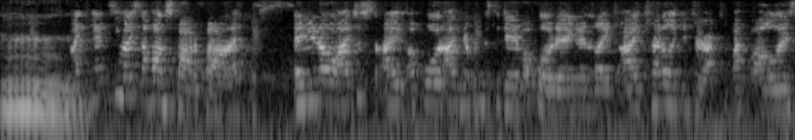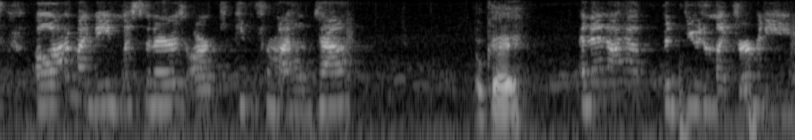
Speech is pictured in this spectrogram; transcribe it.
I Mm. can't see myself on Spotify. And you know, I just I upload. I've never miss a day of uploading, and like I try to like interact with my followers. A lot of my main listeners are people from my hometown, Okay. and then I have been viewed in like Germany,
